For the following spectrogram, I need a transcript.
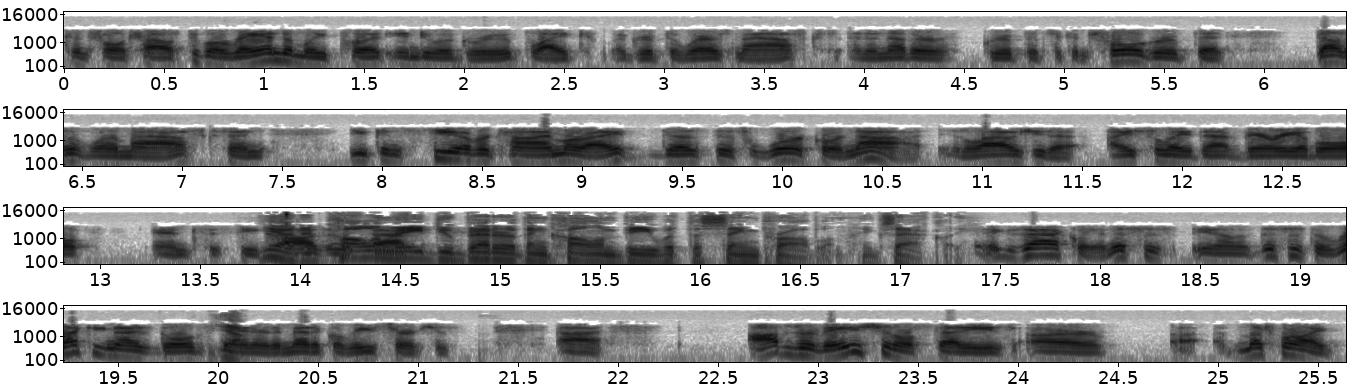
control trials people are randomly put into a group like a group that wears masks and another group that's a control group that doesn't wear masks and you can see over time all right does this work or not it allows you to isolate that variable and to see Yeah, did column. A do better than column B with the same problem? Exactly. Exactly. And this is, you know, this is the recognized gold standard in medical research. Is, uh, observational studies are uh, much more like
